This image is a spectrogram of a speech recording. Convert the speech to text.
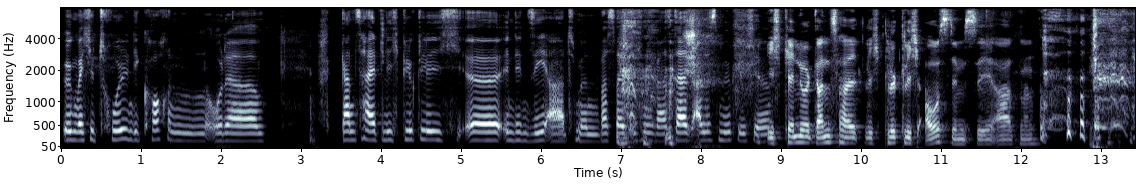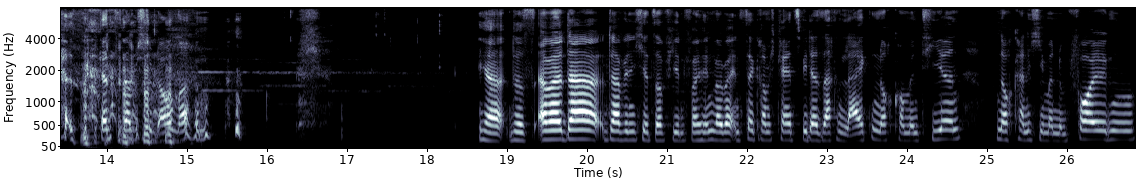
irgendwelche Trullen, die kochen oder ganzheitlich glücklich äh, in den See atmen, was weiß ich nicht was, da ist alles Mögliche. Ich kenne nur ganzheitlich glücklich aus dem See atmen. das kannst du da bestimmt auch machen. Ja, das, aber da, da bin ich jetzt auf jeden Fall hin, weil bei Instagram, ich kann jetzt weder Sachen liken, noch kommentieren, noch kann ich jemandem folgen.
